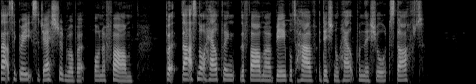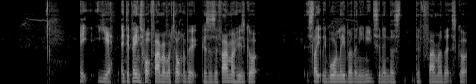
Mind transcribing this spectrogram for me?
that's a great suggestion, Robert, on a farm, but that's not helping the farmer be able to have additional help when they're short staffed. It, yeah, it depends what farmer we're talking about because there's a farmer who's got slightly more labour than he needs, and then there's the farmer that's got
